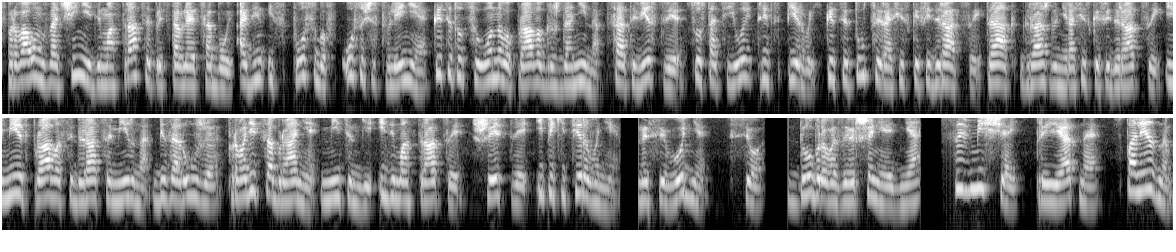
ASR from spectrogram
В правовом значении демонстрация представляет собой один из способов осуществления конституционного права гражданина в соответствии со статьей 31 Конституции Российской Федерации. Так, граждане Российской Федерации имеют право собираться мирно, без оружия, проводить собрания, митинги и демонстрации, шествия и пикетирование. На сегодня все. Доброго завершения дня. Совмещай приятное с полезным.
